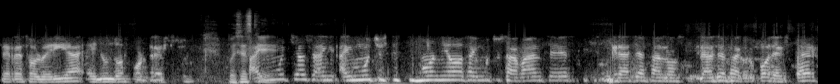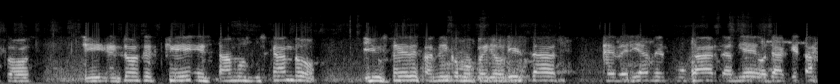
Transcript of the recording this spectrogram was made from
se resolvería en un 2 por 3 Pues es hay muchos hay, hay muchos testimonios, hay muchos avances gracias a los gracias al grupo de expertos. Sí, entonces ¿qué estamos buscando? Y ustedes también como periodistas deberían empujar también, o sea, ¿qué está,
